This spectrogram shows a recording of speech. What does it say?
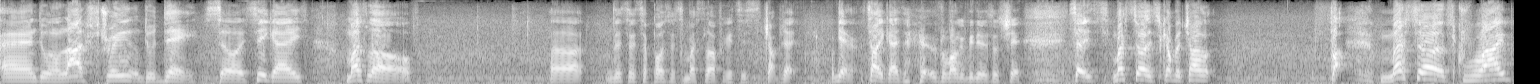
and do a live stream today. So see you guys. Much love. Uh, this is supposed to be much love because it's drop jet. Yeah, sorry guys, it's a long video, so shit. So it's much subscribe to channel. Fuck, must subscribe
